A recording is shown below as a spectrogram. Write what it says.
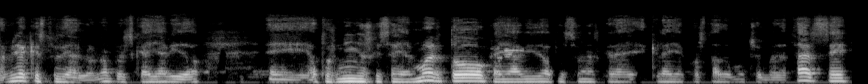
habría que estudiarlo, ¿no? Pues que haya habido eh, otros niños que se hayan muerto, que haya habido personas que, le haya costado mucho embarazarse,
